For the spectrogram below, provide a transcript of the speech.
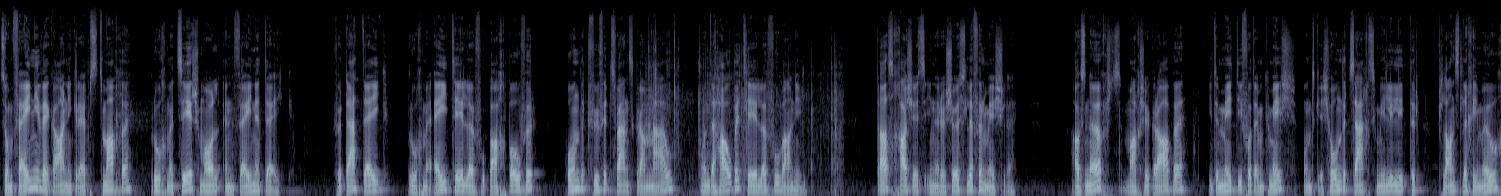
Zum feine vegane Krebs zu machen, braucht man zuerst mal einen feinen Teig. Für diesen Teig braucht man 1 Teelöffel Backpulver, 125 Gramm Mehl und einen halben Teelöffel Vanille. Das kannst du jetzt in einer Schüssel vermischen. Als nächstes machst du einen Graben in der Mitte von dem Gemisch und gibst 160 ml pflanzliche Milch,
